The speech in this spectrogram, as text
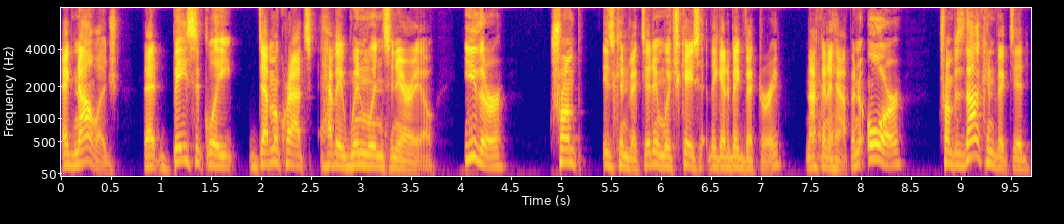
acknowledged that basically Democrats have a win win scenario. Either Trump is convicted, in which case they get a big victory, not going to happen, or Trump is not convicted,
